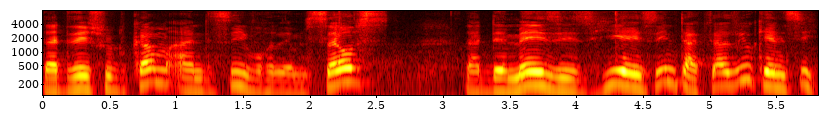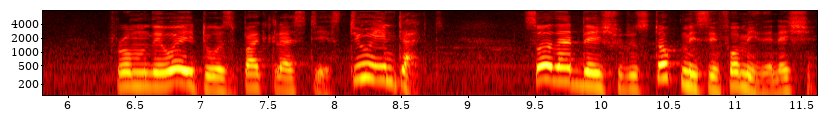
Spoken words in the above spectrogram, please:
that they should come and see for themselves that the maize is here is intact, as you can see, from the way it was packed last year, still intact, so that they should stop misinforming the nation.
